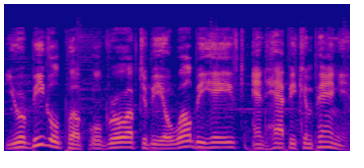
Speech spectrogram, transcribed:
your Beagle pup will grow up to be a well-behaved and happy companion.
